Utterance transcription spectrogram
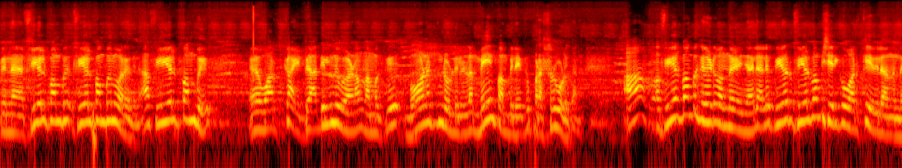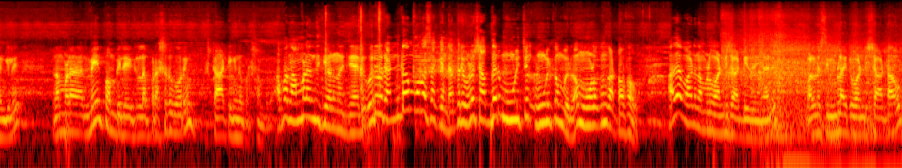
പിന്നെ ഫ്യൂൽ പമ്പ് ഫ്യൂൽ പമ്പ് എന്ന് പറയുന്നത് ആ ഫ്യൂൽ പമ്പ് വർക്കായിട്ട് അതിൽ നിന്ന് വേണം നമുക്ക് ബോണറ്റിന്റെ ഉള്ളിലുള്ള മെയിൻ പമ്പിലേക്ക് പ്രഷർ കൊടുക്കാൻ. ആ ഫ്യൂൽ പമ്പ് കേട് വന്നു കഴിഞ്ഞാൽ അല്ലെങ്കിൽ ഫ്യൂൽ ഫ്യൂൽ പമ്പ് ശരിക്കും വർക്ക് ചെയ്തില്ല എന്നുണ്ടെങ്കിൽ നമ്മളെ മെയിൻ പമ്പിലേക്കുള്ള പ്രഷർ കുറയും സ്റ്റാർട്ടിങ്ങിന് പ്രശ്നം വരും. അപ്പോൾ നമ്മൾ എന്ത് ചെയ്യണം എന്ന് വെച്ചാൽ ഒരു രണ്ടോ മൂന്നോ സെക്കൻഡ് അത്രയേ ഉള്ളൂ. ശബ്ദം മൂളിച്ച് മൂളിക്കം വരും. ആ മൂളക്കം കട്ട് ഓഫ് ആവും. അതേപാട് നമ്മൾ വണ്ടി സ്റ്റാർട്ട് ചെയ്ത് കഴിഞ്ഞാൽ വളരെ സിമ്പിളായിട്ട് വണ്ടി സ്റ്റാർട്ടാവും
